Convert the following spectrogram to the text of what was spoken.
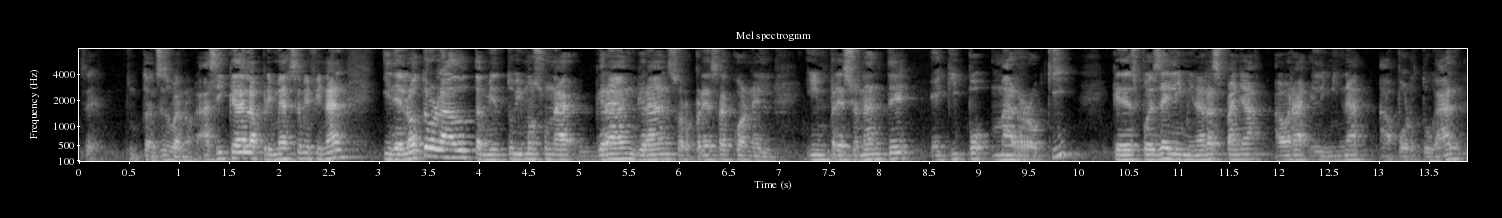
Sí. Entonces, bueno, así queda la primera semifinal. Y del otro lado también tuvimos una gran, gran sorpresa con el impresionante equipo marroquí que después de eliminar a España, ahora elimina a Portugal.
